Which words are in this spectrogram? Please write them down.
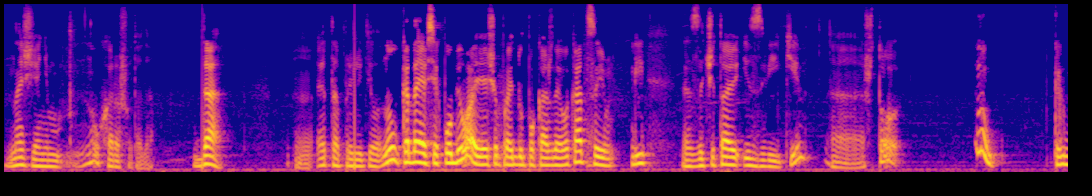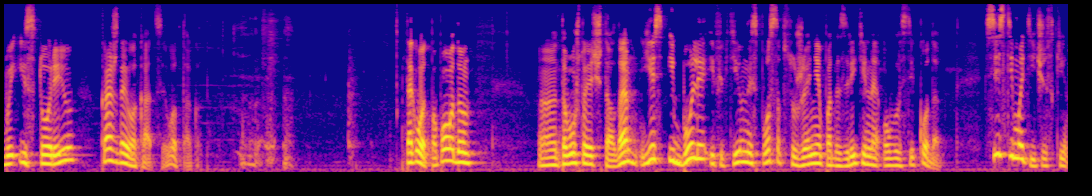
Значит, я не... Ну, хорошо тогда. Да, э, это прилетело. Ну, когда я всех поубиваю, я еще пройду по каждой локации и зачитаю из Вики, э, что, ну, как бы историю каждой локации. Вот так вот. Так вот, по поводу э, того, что я читал, да, есть и более эффективный способ сужения подозрительной области кода. Систематически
